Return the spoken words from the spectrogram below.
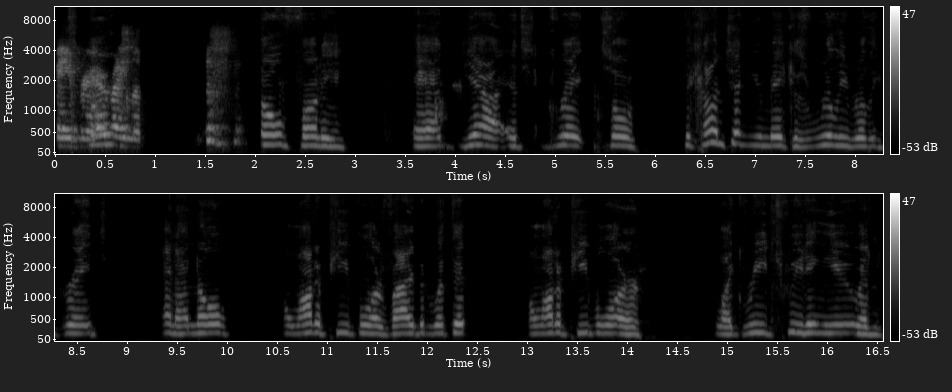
favorite. So, Everybody loves. so funny, and yeah, it's great. So the content you make is really, really great, and I know a lot of people are vibing with it. A lot of people are like retweeting you and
